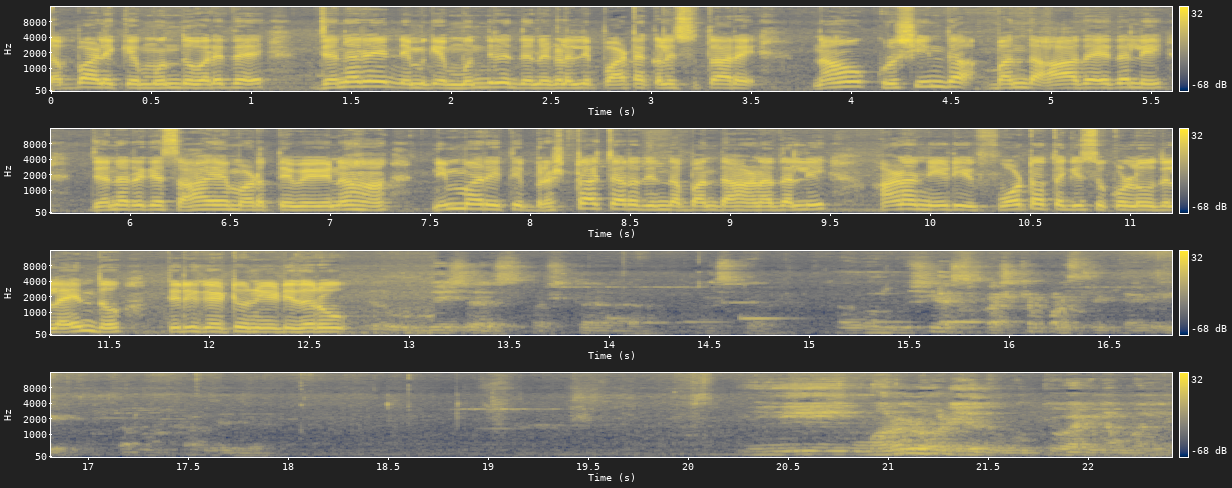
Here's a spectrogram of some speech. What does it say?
ದಬ್ಬಾಳಿಕೆ ಮುಂದುವರೆದರೆ ಜನರೇ ನಿಮಗೆ ಮುಂದಿನ ದಿನಗಳಲ್ಲಿ ಪಾಠ ಕಲಿಸುತ್ತಾರೆ. ನಾವು ಕೃಷಿಯಿಂದ ಬಂದ ಆದಾಯದಲ್ಲಿ ಜನರಿಗೆ ಸಹಾಯ ಮಾಡುತ್ತೇವೆ ವಿನಃ ನಿಮ್ಮ ರೀತಿ ಭ್ರಷ್ಟಾಚಾರದಿಂದ ಬಂದ ಹಣದಲ್ಲಿ ಹಣ ನೀಡಿ ಫೋಟೋ ತೆಗೆಸಿಕೊಳ್ಳುವುದಿಲ್ಲ ಎಂದು ತಿರುಗೇಟು ನೀಡಿದರು ಇದರ ಉದ್ದೇಶ ಸ್ಪಷ್ಟ ಅಷ್ಟೇ ಅದೊಂದು ವಿಷಯ ಸ್ಪಷ್ಟಪಡಿಸ್ಲಿಕ್ಕಾಗಿ ತಮ್ಮ ಕರೆದಿದ್ದೇವೆ ಈ ಮರಳು ಹೊಡೆಯೋದು ಮುಖ್ಯವಾಗಿ ನಮ್ಮಲ್ಲಿ.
